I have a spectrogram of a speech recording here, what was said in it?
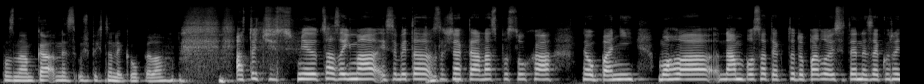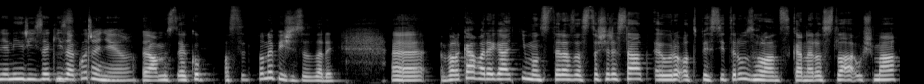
poznámka, dnes už bych to nekoupila. A teď mě docela zajímá, jestli by ta slečna, která nás poslouchá, nebo paní, mohla nám poslat, jak to dopadlo, jestli ten nezakořeněný řízek jí zakořenil. Já myslím, jako asi to nepíše se tady. Eh, velká variegátní monstera za 160 euro od pěstitelů z Holandska narostla a už má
